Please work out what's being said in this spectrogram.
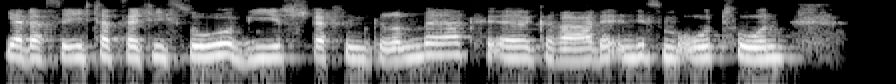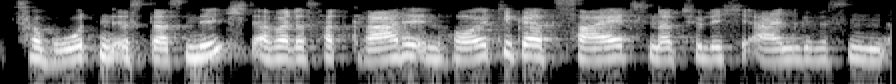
Ja, das sehe ich tatsächlich so, wie Steffen Grimberg äh, gerade in diesem O-Ton Verboten ist das nicht, aber das hat gerade in heutiger Zeit natürlich einen gewissen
